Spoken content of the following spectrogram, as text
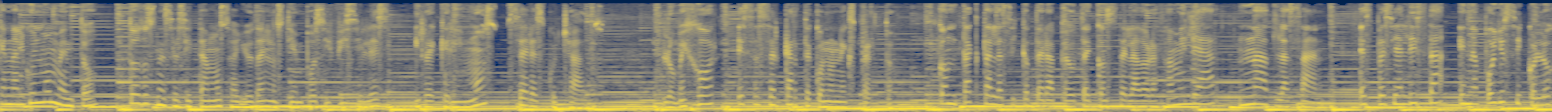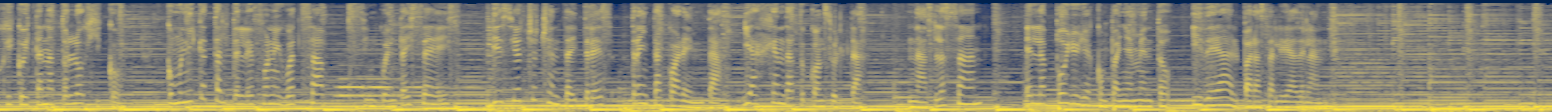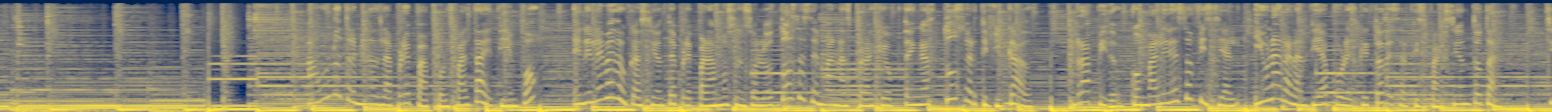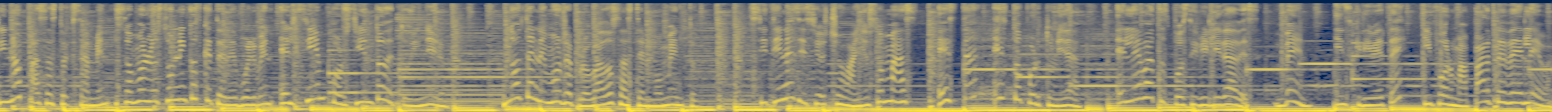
Porque en algún momento todos necesitamos ayuda en los tiempos difíciles y requerimos ser escuchados. Lo mejor es acercarte con un experto. Contacta a la psicoterapeuta y consteladora familiar Nat Lazan, especialista en apoyo psicológico y tanatológico. Comunícate al teléfono y WhatsApp 56 1883 3040 y agenda tu consulta. Nat Lazan, el apoyo y acompañamiento ideal para salir adelante. Por falta de tiempo? En Eleva Educación te preparamos en solo 12 semanas para que obtengas tu certificado. Rápido, con validez oficial y una garantía por escrito de satisfacción total. Si no pasas tu examen, somos los únicos que te devuelven el 100% de tu dinero. No tenemos reprobados hasta el momento Si tienes 18 años o más, esta es tu oportunidad. Eleva tus posibilidades. Ven, inscríbete y forma parte de Eleva.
